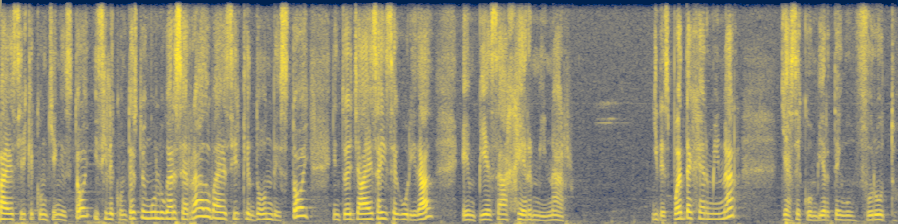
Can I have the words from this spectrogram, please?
va a decir que con quién estoy. Y si le contesto en un lugar cerrado, va a decir que dónde estoy. Entonces ya esa inseguridad empieza a germinar. Y después de germinar, ya se convierte en un fruto.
